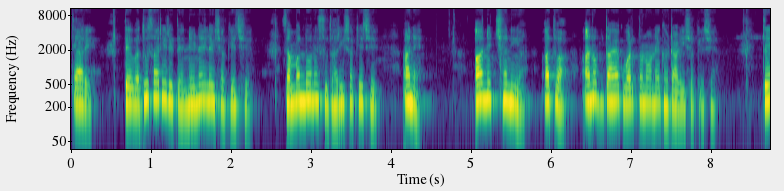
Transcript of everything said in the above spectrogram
ત્યારે તે વધુ સારી રીતે નિર્ણય લઈ શકે છે, સંબંધોને સુધારી શકે છે અને અનિચ્છનીય અથવા અનુપદાયક વર્તનોને ઘટાડી શકે છે. તે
